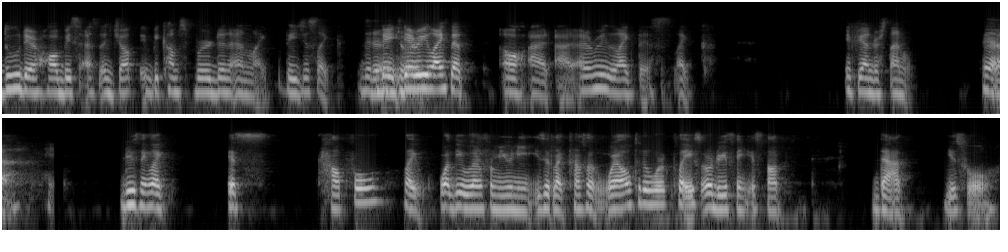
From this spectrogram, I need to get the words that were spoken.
do their hobbies as a job it becomes burden and like they just like they, enjoy they realize that oh I, I I don't really like this like if you understand Yeah. Do you think like it's helpful? Like what do you learn from uni, is it like translate well to the workplace or do you think it's not that useful?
